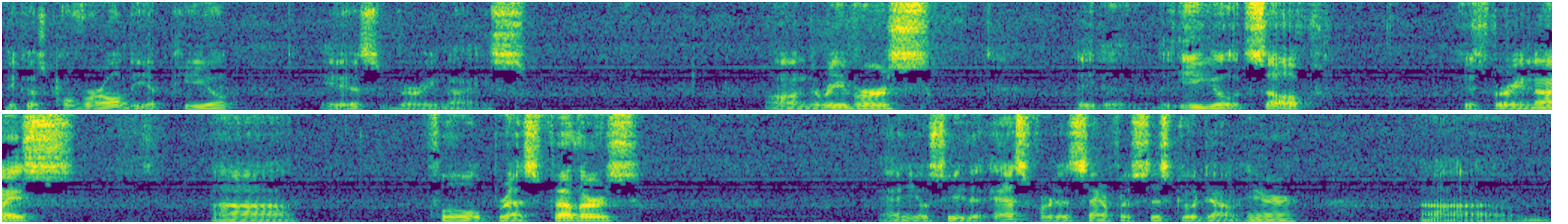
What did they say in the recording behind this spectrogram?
because overall the appeal is very nice. On the reverse, the, the eagle itself is very nice uh, full breast feathers. And you'll see the S for the San Francisco down here. Um,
